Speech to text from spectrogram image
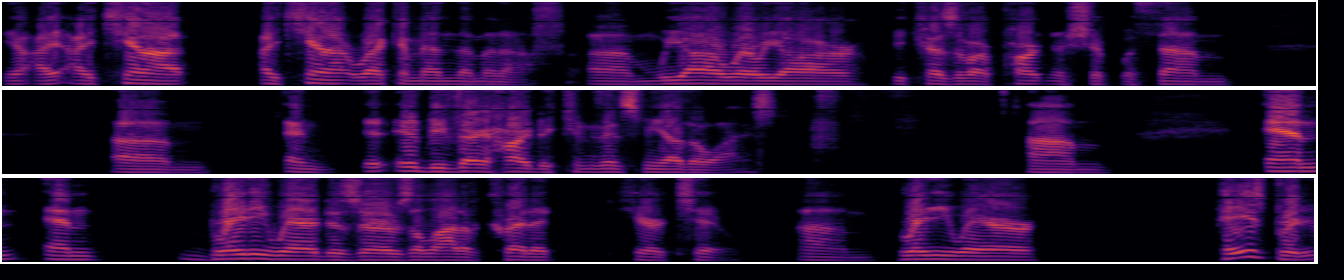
you know, I, I cannot I cannot recommend them enough. Um, we are where we are because of our partnership with them. Um, and it, would be very hard to convince me otherwise. Um, and and Brady Ware deserves a lot of credit here too. Um, Brady Ware pays Brady,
